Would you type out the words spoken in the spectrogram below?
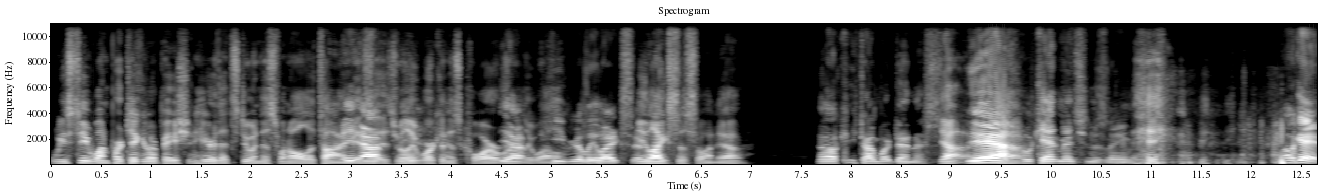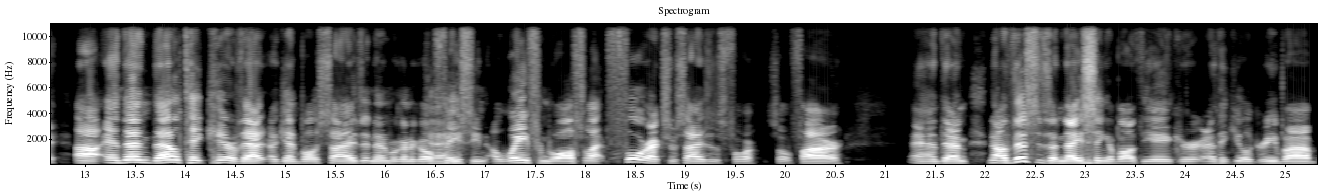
we see one particular patient here that's doing this one all the time. Yeah. It's, it's really working his core yeah, really well. he really likes it. He likes this one, yeah. okay, you're talking about Dennis. Yeah, Yeah, yeah. we can't mention his name. Okay, uh, and then that'll take care of that again, both sides, and then we're going to go Okay. facing away from the wall. So that four exercises for so far, and then now this is a nice thing about the anchor, and I think you'll agree, Bob,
